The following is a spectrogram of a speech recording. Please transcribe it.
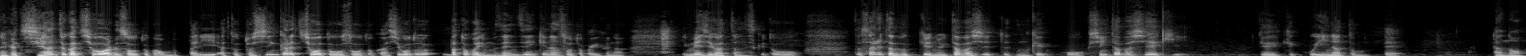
なんか治安とか超悪そうとか思ったり、あと都心から超遠そうとか、仕事場とかにも全然行けなそうとかいうふうなイメージがあったんですけど、出された物件の板橋っても結構、新板橋駅で結構いいなと思って、あの、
